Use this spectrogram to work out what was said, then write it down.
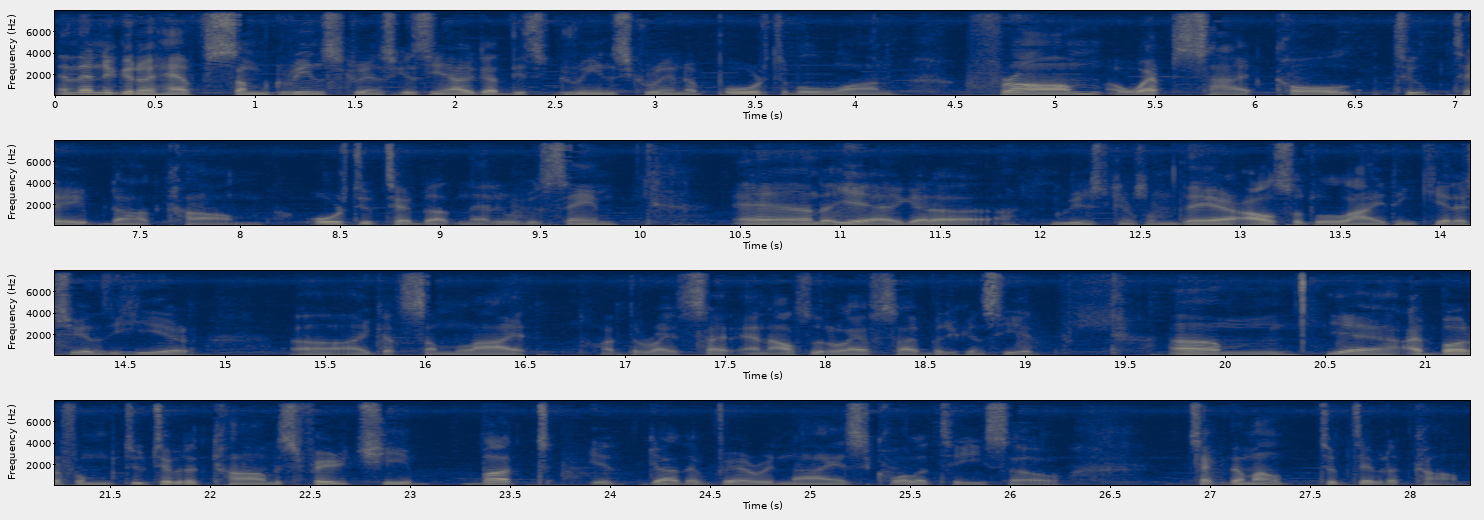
And then you're gonna have some green screens you can see I got this green screen a portable one from a website called tubetape.com or tubetape.net it will be the same and uh, yeah I got a green screen from there. Also the lighting kit as you can see here uh, I got some light at the right side and also the left side but you can see it. Um, yeah I bought it from tubetape.com it's very cheap but it got a very nice quality so check them out tubetape.com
